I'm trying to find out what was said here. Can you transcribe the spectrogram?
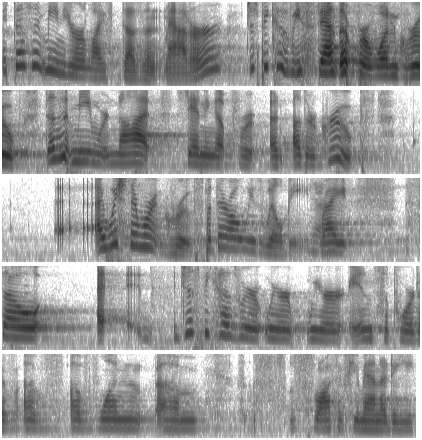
It doesn't mean your life doesn't matter. Just because we stand up for one group doesn't mean we're not standing up for uh, other groups. I wish there weren't groups, but there always will be, yes. right? So uh, just because we're, we're, we're in support of, of, of one um, swath of humanity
